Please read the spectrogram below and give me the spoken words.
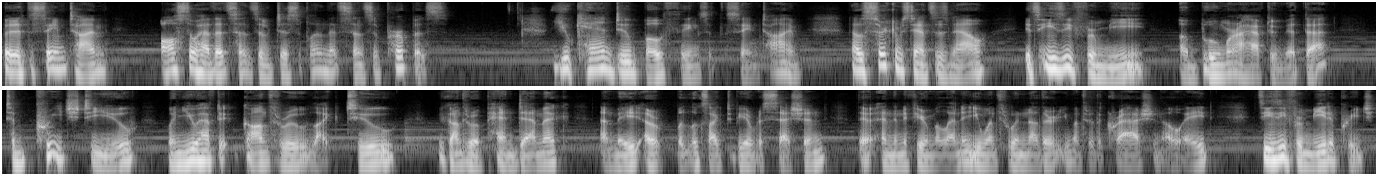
But at the same time, also have that sense of discipline, that sense of purpose. You can do both things at the same time. Now, the circumstances now, it's easy for me, a boomer, I have to admit that, to preach to you when you have to gone through like two, we've gone through a pandemic, a, a what looks like to be a recession. And then if you're a millennial, you went through another, you went through the crash in 08. It's easy for me to preach.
